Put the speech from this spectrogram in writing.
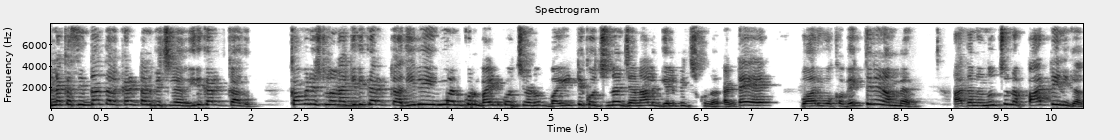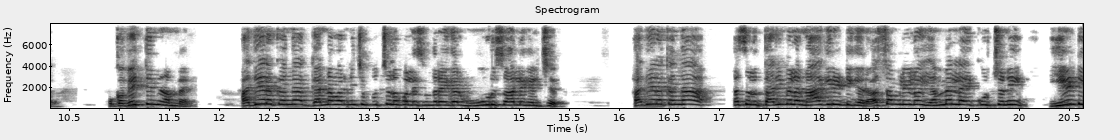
నాకు సిద్ధాంతాలు కరెక్ట్ అనిపించలేదు. ఇది కరెక్ట్ కాదు. కమ్యూనిస్ట్లో నాకు ఇది కరెక్ట్ కాదు. ఇది ఇది అనుకుని బయటకు వచ్చాడు. బయటకు వచ్చిన జనాలు గెలిపించుకున్నారు. అంటే వారు ఒక వ్యక్తిని నమ్మారు. అతను నుంచున్న పార్టీని కాదు. ఒక వ్యక్తిని నమ్మారు. అదే రకంగా గన్నవరం నుంచి పుచ్చలపల్లి సుందరయ్య గారు మూడు సార్లు గెలిచారు. అదే రకంగా అసలు తరిమల నాగిరెడ్డి గారు అసెంబ్లీలో ఎమ్మెల్యే కూర్చొని ఏంటి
